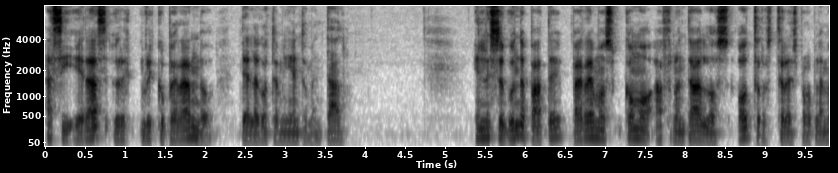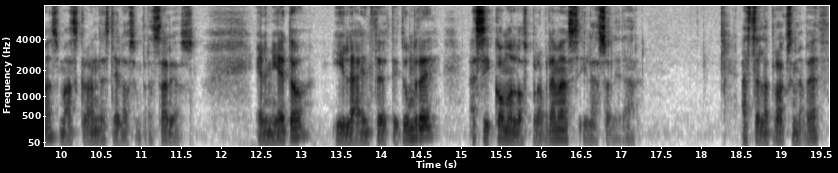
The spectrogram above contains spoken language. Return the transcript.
así irás recuperando del agotamiento mental. En la segunda parte veremos cómo afrontar los otros tres problemas más grandes de los empresarios. El miedo y la incertidumbre, así como los problemas y la soledad. Hasta la próxima vez.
